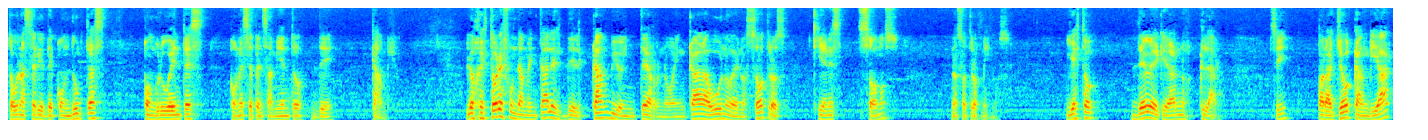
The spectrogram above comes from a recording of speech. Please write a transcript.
toda una serie de conductas congruentes con ese pensamiento de cambio. Los gestores fundamentales del cambio interno en cada uno de nosotros, ¿quiénes somos? Nosotros mismos. Y esto debe de quedarnos claro. ¿Sí? Para yo cambiar,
